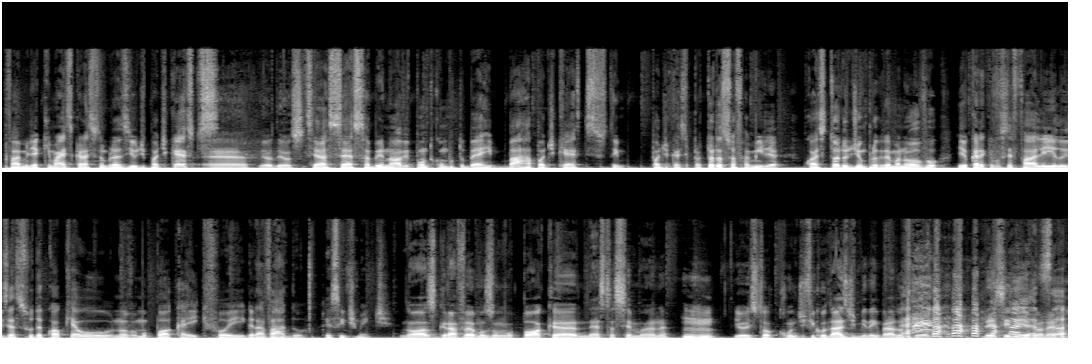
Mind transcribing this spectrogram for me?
Família que mais cresce no Brasil de podcasts. É, meu Deus. Você acessa b9.com.br barra podcasts, tem podcast pra toda a sua família, quase todo dia um programa novo. E eu quero que você fale, Luiz Assuda, qual que é o novo Mupoca aí que foi gravado recentemente? Nós gravamos um Mopoca nesta semana Uhum. e eu estou com dificuldade de me lembrar do tema. Nesse nível, né?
